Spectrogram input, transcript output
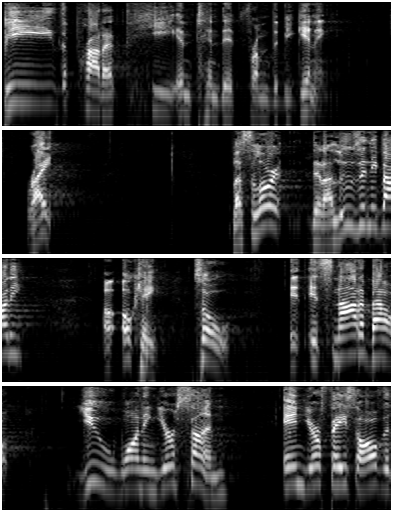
be the product he intended from the beginning. Right? Bless the Lord. Did I lose anybody? Uh, okay, so it, it's not about you wanting your son in your face all the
